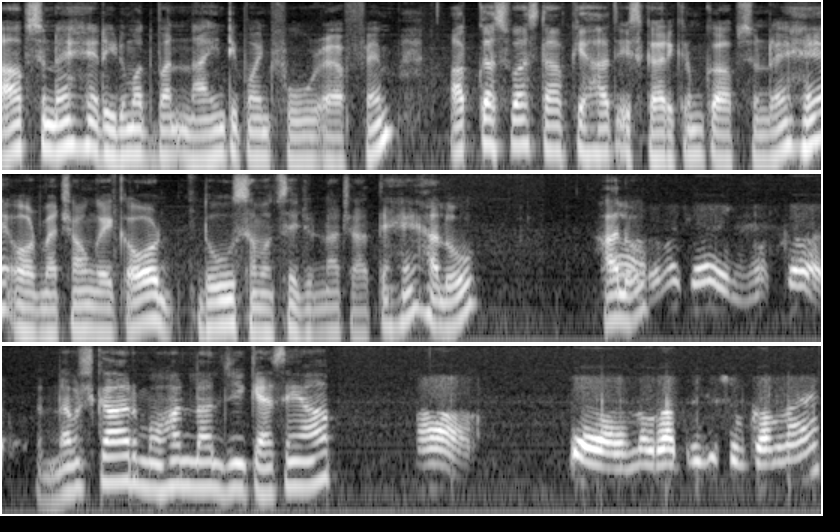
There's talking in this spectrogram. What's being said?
आप सुनाए हैं रेडमोट वन ninety point four F M आपका स्वास्थ्य आपके हाथ इस कार्यक्रम को आप सुन रहे हैं और मैं चाहूँगा एक और दो समझ से जुड़ना चाहते हैं। हेलो। हेलो। हाँ, नमस्कार नमस्कार। मोहन लाल जी कैसे हैं आप? हाँ, नवरात्रि की शुभकामनाएँ।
